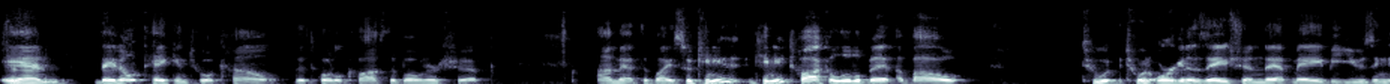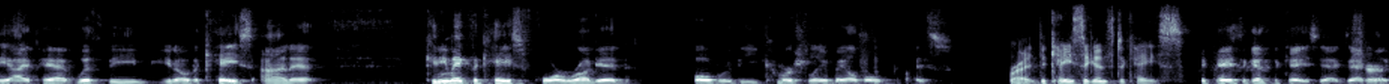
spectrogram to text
and they don't take into account the total cost of ownership on that device. So can you can you talk a little bit about to to an organization that may be using the iPad with the you know the case on it? Can you make the case for rugged over the commercially available device? Right. The case against a case. The case against the case. Yeah, exactly. Sure.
